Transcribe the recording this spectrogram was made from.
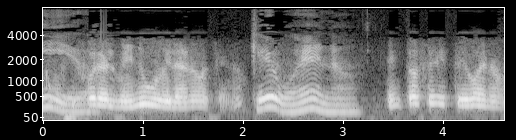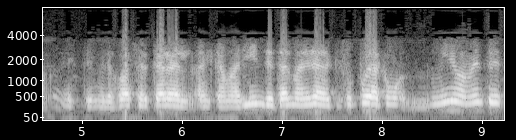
como si fuera el menú de la noche, ¿no? Qué bueno. Entonces, este, bueno, este, me los va a acercar al, al camarín de tal manera que yo pueda como mínimamente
